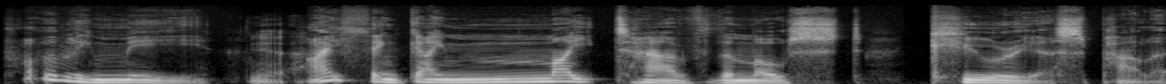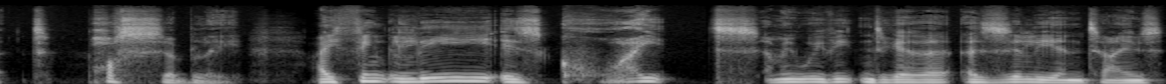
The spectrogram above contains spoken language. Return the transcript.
probably me. Yeah. I think I might have the most curious palate, possibly. I think Lee is quite. I mean, we've eaten together a zillion times.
